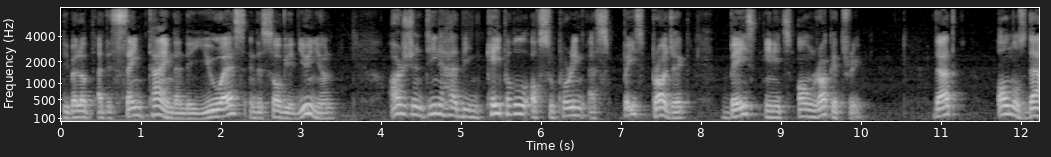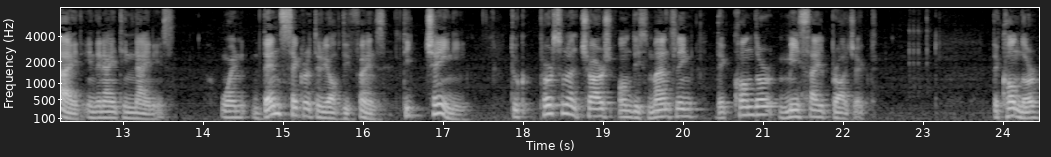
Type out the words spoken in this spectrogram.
developed at the same time than the US and the Soviet Union, Argentina had been capable of supporting a space project based in its own rocketry that almost died in the 1990s when then Secretary of Defense Dick Cheney took personal charge on dismantling the Condor missile project. The Condor,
